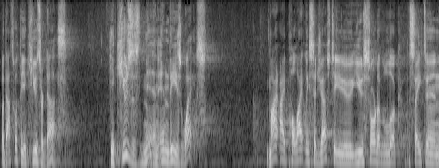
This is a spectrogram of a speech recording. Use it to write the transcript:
But that's what the accuser does. He accuses men in these ways. Might I politely suggest to you, you sort of look Satan,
